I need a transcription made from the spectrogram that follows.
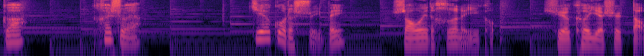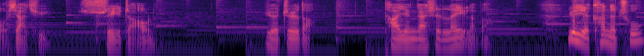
哥，喝水。接过了水杯，稍微的喝了一口，雪珂也是倒下去睡着了。月知道。他应该是累了吧？月也看得出，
